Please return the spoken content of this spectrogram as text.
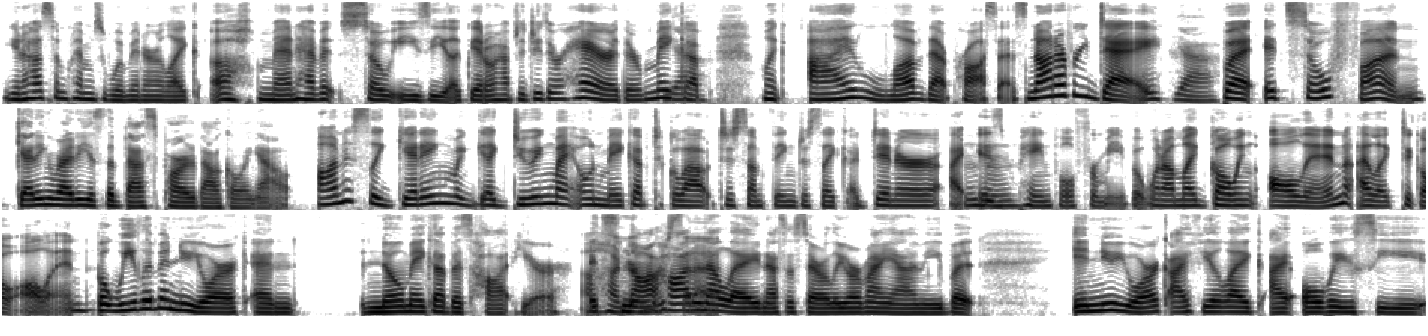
You know how sometimes women are like, ugh, men have it so easy. Like they don't have to do their hair, their makeup. I'm like, I love that process. Not every day, Yeah. but it's so fun. Getting ready is the best part about going out. Honestly, getting my, like doing my own makeup to go out to something just like a dinner I, is mm-hmm. painful for me. But when I'm like going all in, I like to go all in. But we live in New York and no makeup is hot here. A It's not hot in. LA necessarily or Miami, but in New York, I feel like I always see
